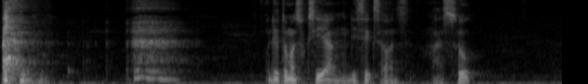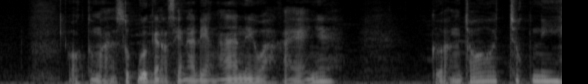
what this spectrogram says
Udah itu masuk siang di Six Sounds masuk. Waktu masuk gue ngerasain ada yang aneh. Wah kayaknya kurang cocok nih.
